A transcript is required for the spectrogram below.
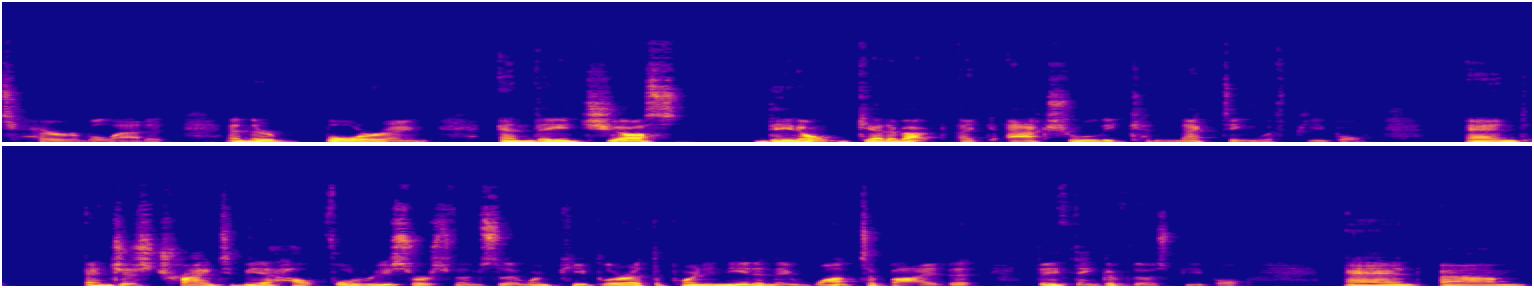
terrible at it and they're boring and they just they don't get about like actually connecting with people and and just trying to be a helpful resource for them so that when people are at the point of need and they want to buy that they think of those people. And um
